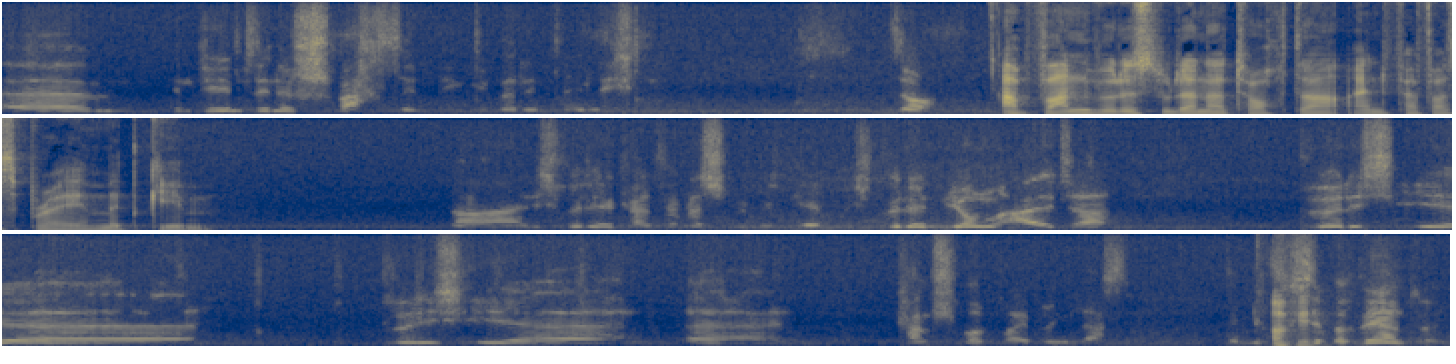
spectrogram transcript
ähm, in dem Sinne schwach sind gegenüber den männlichen. So, Ab wann würdest du deiner Tochter ein Pfefferspray mitgeben? nein, ich würde ihr kein Pfefferspray mitgeben. Ich würde im jungen Alter würde ich ihr, würde ich ihr äh, Kampfsport beibringen lassen, damit Okay. sie sich bewähren können.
